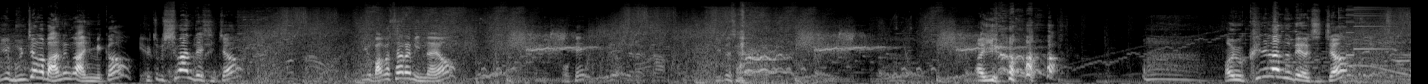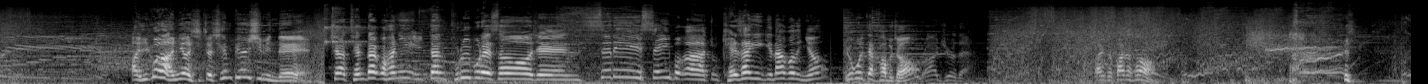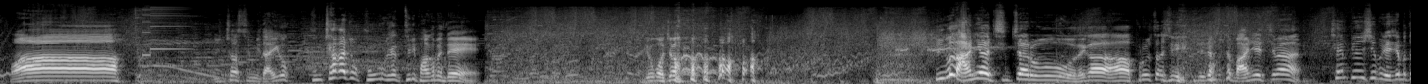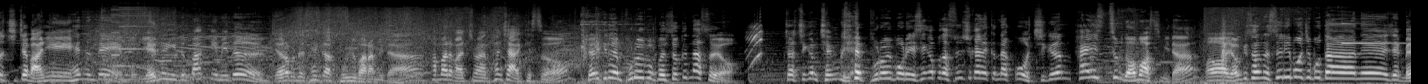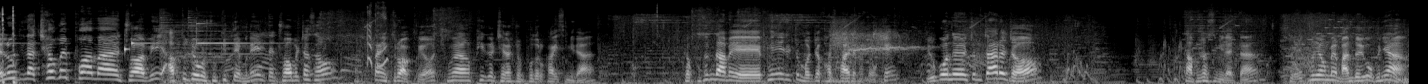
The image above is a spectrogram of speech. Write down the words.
이게 문제가 많은 거 아닙니까? 이거 좀 심한데 진짜? 이거 막을 사람 있나요? 오케이 이도 잘... 아 이거 아 이거 큰일 났는데요 진짜? 아 이건 아니야 진짜 챔피언십인데 자 된다고 하니 일단 브룰불에서 이제 3 세이버가 좀 개사기긴 하거든요 요거 일단 가보죠 빨리 더 빠져서 와. 미쳤습니다. 이거 궁 차가지고 궁으로 그냥 들이박으면 돼. 요거죠? 이건 아니야 진짜로. 내가 아, 프로스타시 예전부터 많이 했지만 챔피언십을 예전부터 진짜 많이 했는데 뭐 예능이든 빡게임이든 여러분들 생각 공유 바랍니다. 한 말은 많지만 한치 않겠어. 자 이렇게 되면 브롤볼 벌써 끝났어요. 자 지금 잼그의 브롤볼이 생각보다 순식간에 끝났고 지금 하이스트로 넘어왔습니다. 어 여기서는 쓰리보즈보다는 이제 멜로디나 척을 포함한 조합이 압도적으로 좋기 때문에 일단 조합을 짜서 적당히 들어왔고요. 중앙 픽을 제가 좀 보도록 하겠습니다. 벽 부순 다음에 페니를 좀 먼저 가져봐야 될 것 같아요. 오케이? 요거는 좀 자르죠? 다 부셨습니다 일단. 그 오픈형맨 만들고 그냥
